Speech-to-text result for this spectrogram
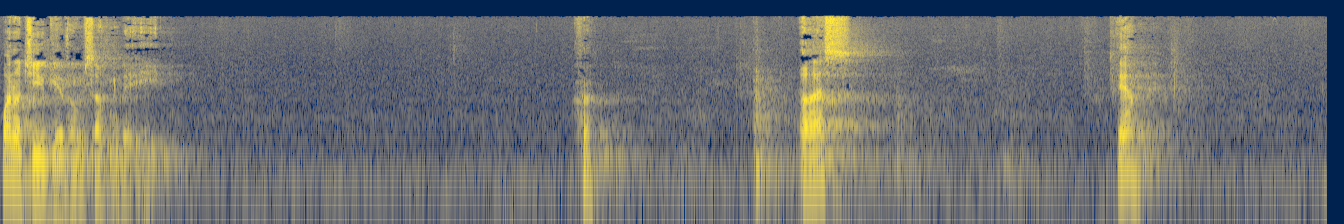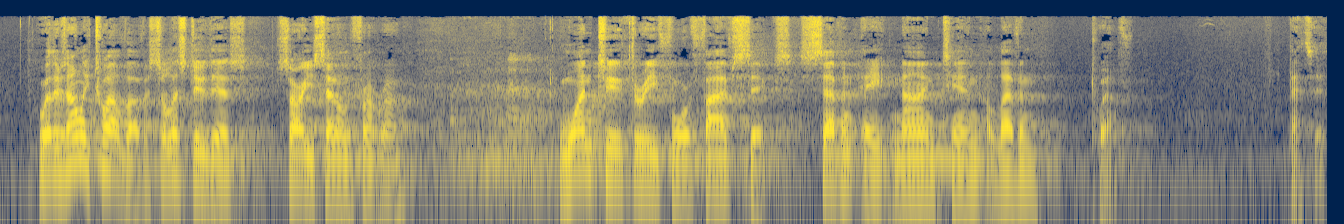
Why don't you give them something to eat? Huh. Us? Yeah. Well, there's only 12 of us, so let's do this. Sorry you sat on the front row. One, two, three, four, five, six, seven, eight, nine, ten, eleven, twelve. That's it.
